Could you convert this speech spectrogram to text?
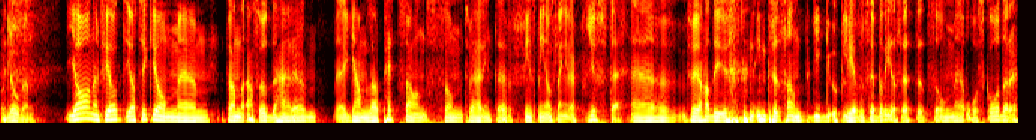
på Globen. Ja, nej, för jag, jag tycker om eh, bland, alltså det här eh, gamla Pet Sounds som tyvärr inte finns med oss längre. Just det. Eh, för jag hade ju en intressant gigupplevelse på det sättet som eh, åskådare.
